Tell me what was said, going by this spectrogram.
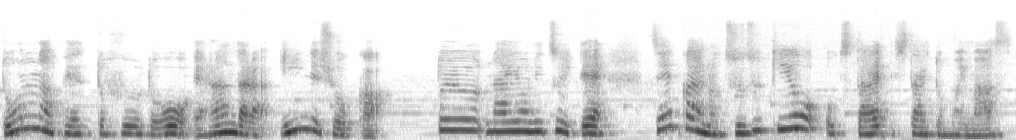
どんなペットフードを選んだらいいんでしょうか？という内容について前回の続きをお伝えしたいと思います。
